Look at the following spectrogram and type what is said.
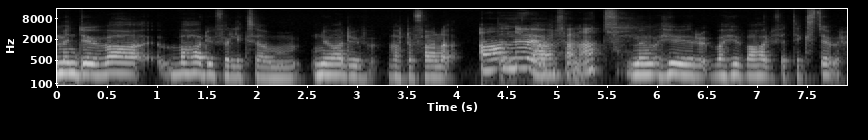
Men du, vad, vad har du för liksom... Nu har du varit och fönat. Ja, nu har jag Ja. varit fönat. Men hur, vad, hur, vad har du för textur?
